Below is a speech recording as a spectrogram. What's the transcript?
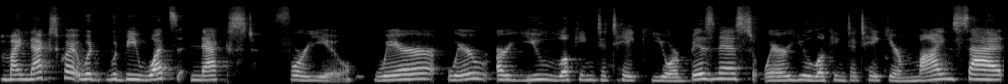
my next question would would be what's next for you? Where where are you looking to take your business? Where are you looking to take your mindset?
